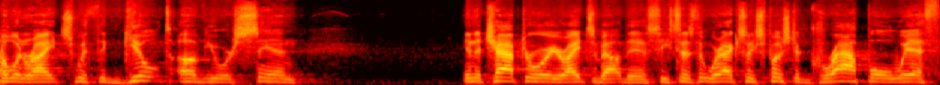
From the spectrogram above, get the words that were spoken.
Owen writes, with the guilt of your sin. In the chapter where he writes about this, he says that we're actually supposed to grapple with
